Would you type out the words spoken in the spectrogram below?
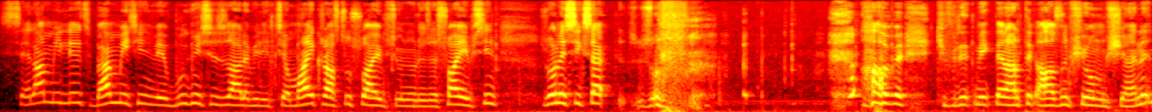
Selam millet ben Metin ve bugün sizlerle birlikte Minecraft'ta Swipes oynuyoruz ve Swipes'in Zone 80 Zo- Abi küfür etmekten artık ağzım şey olmuş yani.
